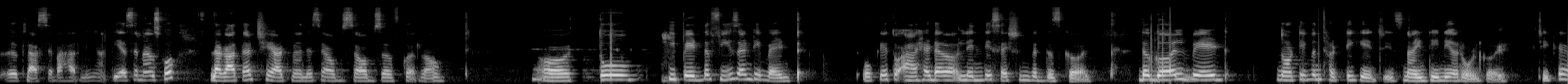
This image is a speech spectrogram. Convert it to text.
क्लास से बाहर नहीं आती। ऐसे मैं उसको लगातार छह आठ महीने से ऑब्ज़र्व कर रहा हूँ। तो he paid the fees and he went okay तो i had a lengthy session with this girl. The girl हम्म। weighed not even 30 kgs 19 year old girl. ठीक है?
